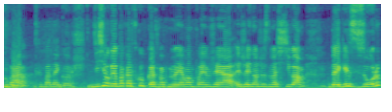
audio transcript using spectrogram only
Super. chyba najgorszy. Dzisiaj mogę kartkówka z matmy. Ja wam powiem, że ja, że jedną rzecz zmaściłam, bo jak jest wzór,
